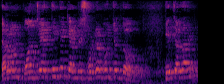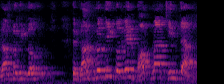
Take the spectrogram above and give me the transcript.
কারণ পঞ্চায়েত থেকে কেন্দ্রের সরকার পর্যন্ত কে চালায়? রাজনৈতিক দল। তো রাজনৈতিক দলের ভাবনা, চিন্তা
